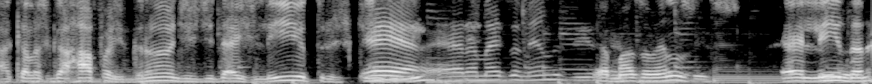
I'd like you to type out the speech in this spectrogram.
aquelas garrafas grandes de 10 litros, 15 é, litros. Era mais ou menos isso. É mais ou menos isso. É linda, né?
